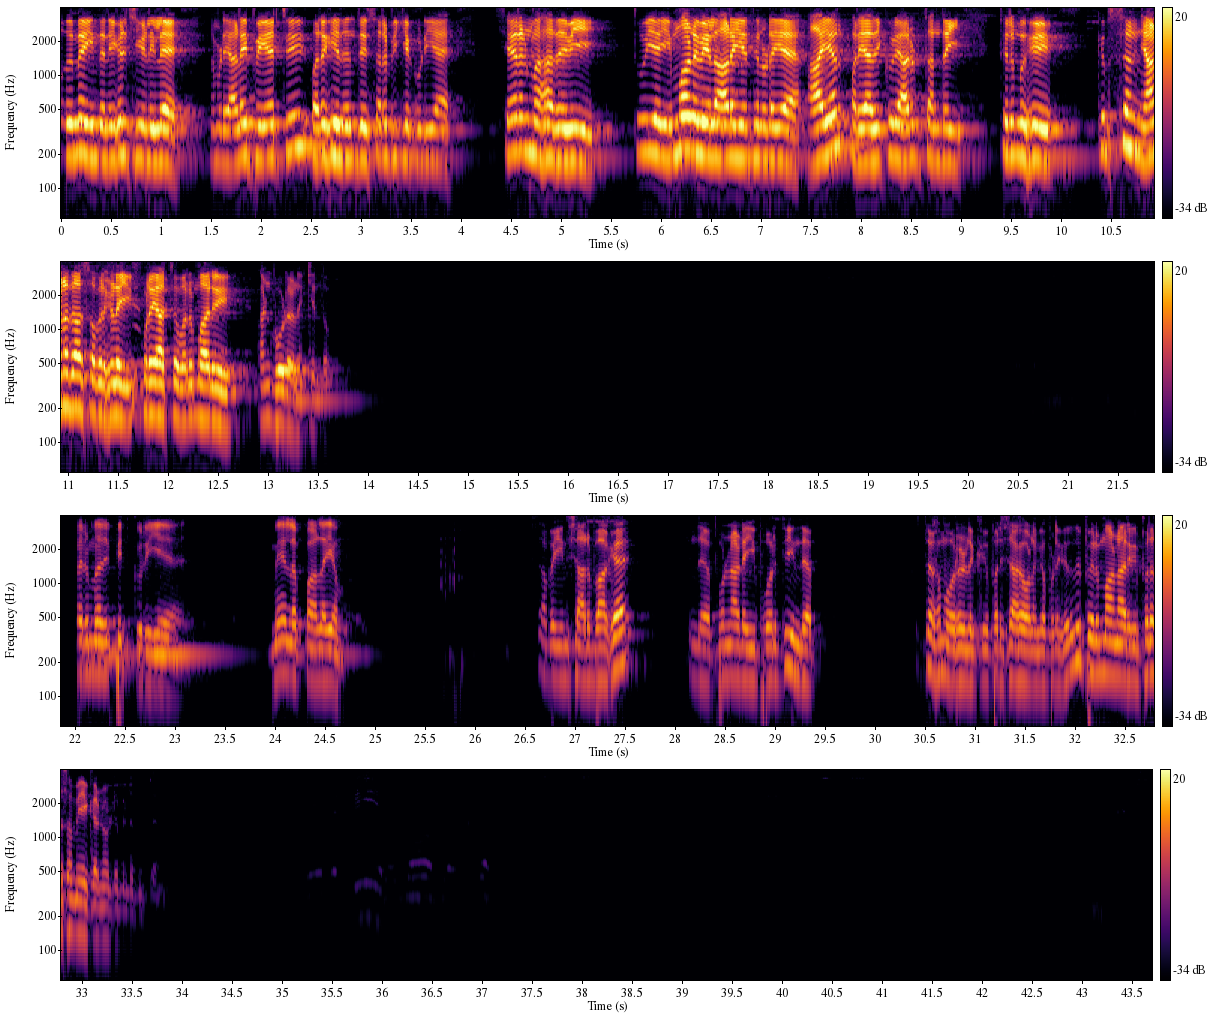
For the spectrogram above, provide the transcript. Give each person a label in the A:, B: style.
A: எப்போதுமே இந்த நிகழ்ச்சிகளிலே நம்முடைய அழைப்பை ஏற்று வருகை தந்து சிறப்பிக்கக்கூடிய சேரன் மகாதேவி தூய இம்மானுவேல் ஆலயத்தினுடைய ஆயர் மரியாதைக்குரிய அருட்தந்தை திருமிகு கிப்சன் ஞானதாஸ் அவர்களை உரையாற்ற வருமாறு அன்போடு அழைக்கின்றோம்.
B: பெருமதிப்பிற்குரிய மேலப்பாளையம்
A: சபையின் சார்பாக இந்த பொன்னாடையை பொருத்தி இந்த புத்தகம் அவர்களுக்கு பரிசாக வழங்கப்படுகிறது. பெருமானாரின் பிரசமய கண்ணோட்டம் என்ற புத்தகம்.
